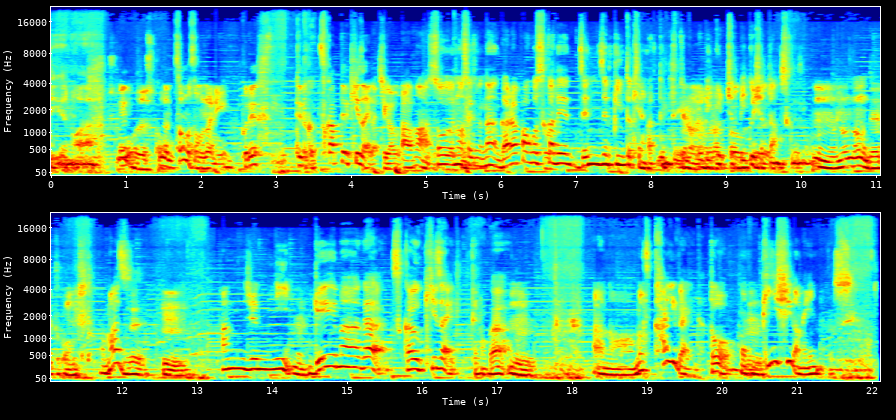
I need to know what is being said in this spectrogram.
ていうのは、そうですか。なそもそも何？プレステとか使ってる機材が違う。あまあそういうの説明。なガラパゴス化で全然ピンときてなかったんでびっくりちょっとびっくりしちゃったんですけど。うん。ななんでとか思ってた。まずうん。単純にうん。ゲーマーが使う機材ってのが、うん。あのまず海外だともうん。う PC がメインなんですよ、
